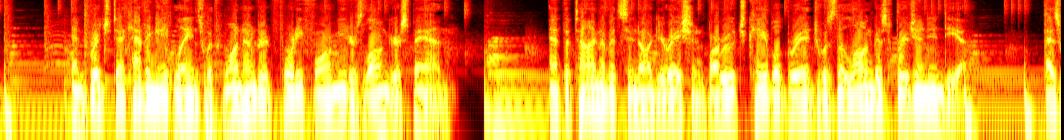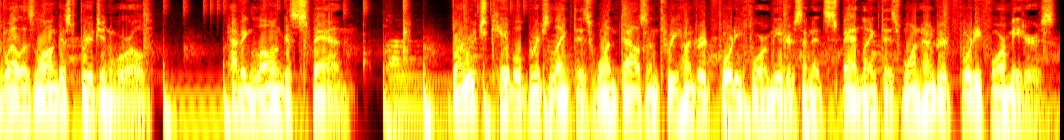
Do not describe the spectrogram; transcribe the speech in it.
and bridge deck having 8 lanes with 144 meters longer span. At the time of its inauguration Bharuch Cable Bridge was the longest bridge in India, as well as longest bridge in world, having longest span. Bharuch Cable Bridge length is 1,344 meters and its span length is 144 meters.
